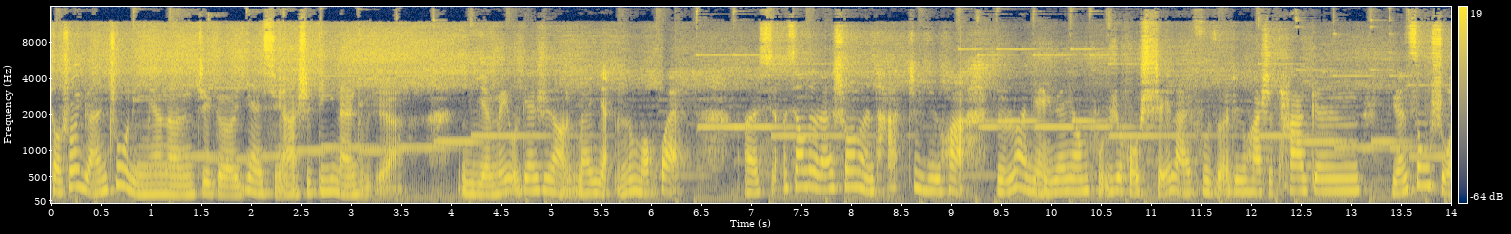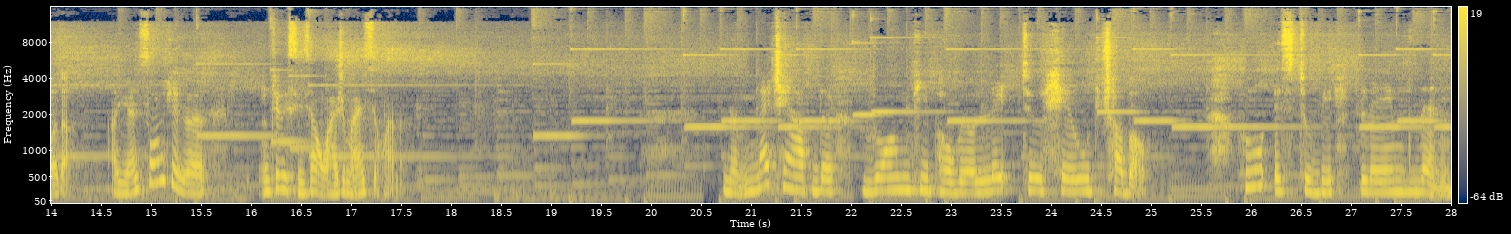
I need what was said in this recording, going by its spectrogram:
小说原著里面呢，这个燕洵啊是第一男主角，也没有电视上里面演的那么坏。呃，相相对来说呢，他这句话就乱点鸳鸯谱，日后谁来负责？这句话是他跟袁松说的啊。袁松这个这个形象我还是蛮喜欢的。The matching up the wrong people will lead to huge trouble. Who is to be blamed then?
